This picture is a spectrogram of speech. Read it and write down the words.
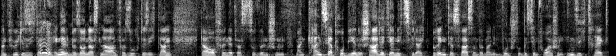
man fühlte sich dann hm. den Engeln besonders nah und versuchte sich dann daraufhin etwas zu wünschen. Und man kann es ja probieren, es schadet ja nichts, vielleicht bringt es was und wenn man den Wunsch so ein bisschen vorher schon in sich trägt,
